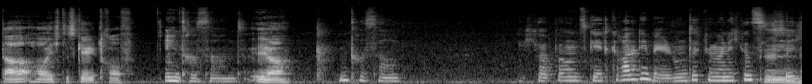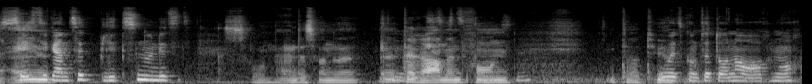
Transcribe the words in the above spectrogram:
da hau ich das Geld drauf. Interessant. Ja, Interessant. Ich glaube, bei uns geht gerade die Welt unter. Ich bin mir nicht ganz sicher. Ich sehe es die ganze Zeit blitzen und jetzt. so, nein, das war nur äh, der Rahmen das ist der Oh, jetzt kommt der Donner auch noch.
